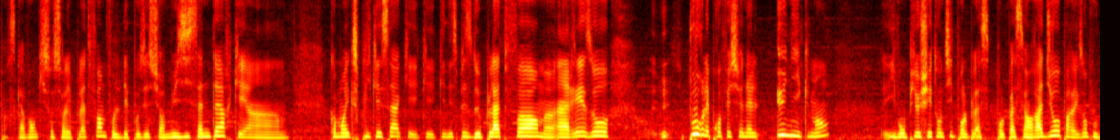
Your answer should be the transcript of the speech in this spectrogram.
Parce qu'avant qu'il soit sur les plateformes, faut le déposer sur Musicenter, qui est un. Comment expliquer ça qui est, qui est- une espèce de plateforme, un réseau pour les professionnels uniquement. Ils vont piocher ton titre pour le, pour le passer en radio, par exemple, ou,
